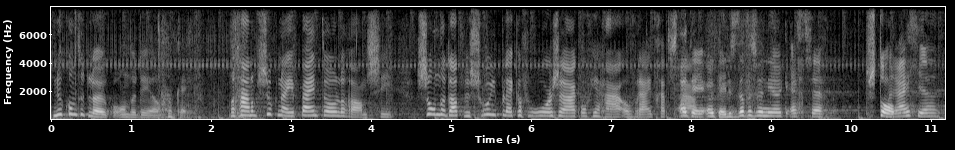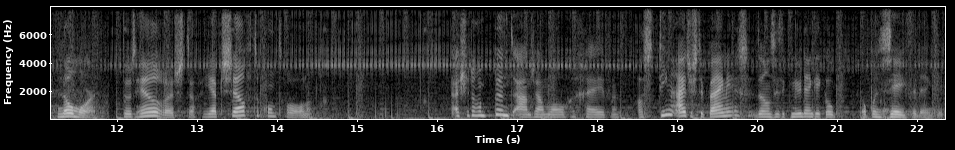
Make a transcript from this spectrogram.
Nu komt het leuke onderdeel. Oké. We gaan op zoek naar je pijntolerantie. Zonder dat we schroeiplekken veroorzaken of je haar overeind gaat staan. Oké, oké. Dus dat is wanneer ik echt zeg, Stop. Marijtje, no more. Doe het heel rustig. Je hebt zelf de controle. Als je er een punt aan zou mogen geven. Als 10 uiterste pijn is, dan zit ik nu denk ik op, op een 7, denk ik.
